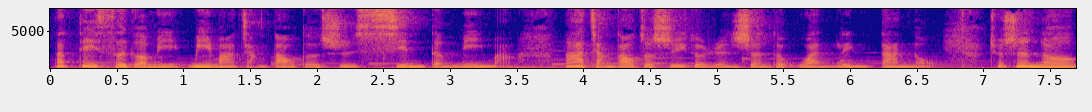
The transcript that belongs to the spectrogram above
那第四个密密码讲到的是新的密码，那他讲到这是一个人生的万灵丹哦，就是呢，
